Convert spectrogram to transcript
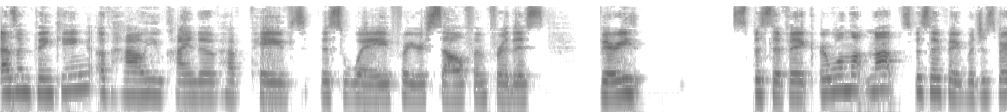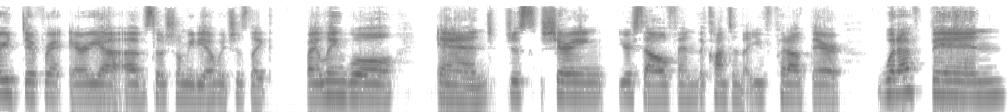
as I'm thinking of how you kind of have paved this way for yourself and for this very specific, or well, not not specific, but just very different area of social media, which is like bilingual and just sharing yourself and the content that you've put out there, what have been,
